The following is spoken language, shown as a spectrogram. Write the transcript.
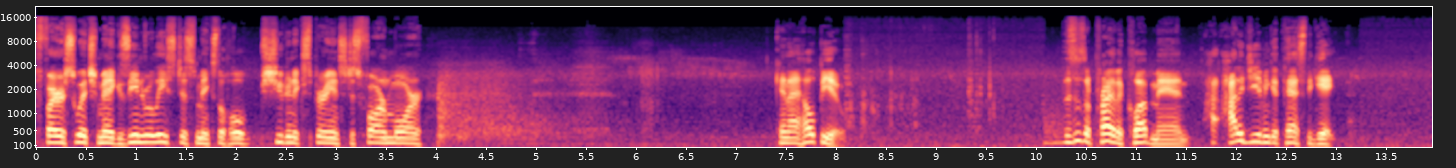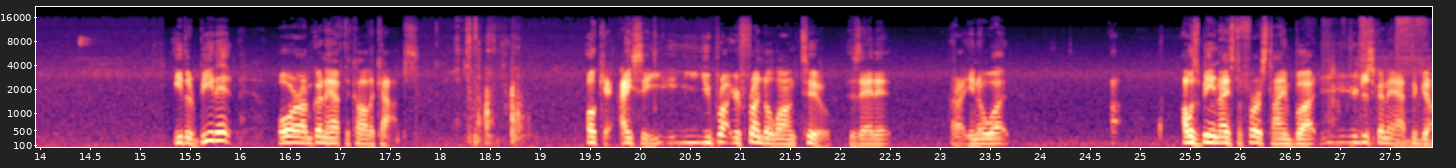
The Fireswitch magazine release just makes the whole shooting experience just far more. Can I help you? This is a private club, man. How did you even get past the gate? Either beat it or I'm to have to call the cops. Okay, I see. You brought your friend along too. Is that it? All right, you know what? I was being nice the first time, but you're just to have to go.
